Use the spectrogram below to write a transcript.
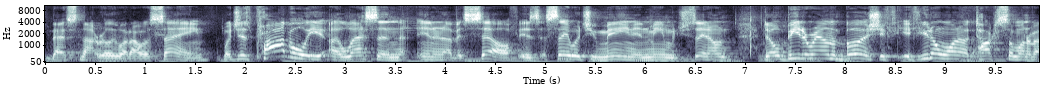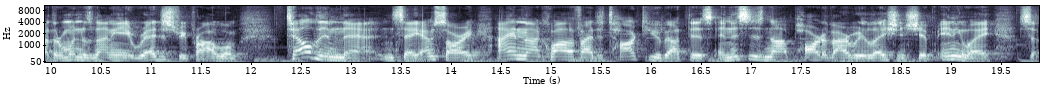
that's not really what I was saying, which is probably a lesson in and of itself is say what you mean and mean what you say. Don't don't beat around the bush. If if you don't want to talk to someone about their Windows 98 registry problem, tell them that and say, I'm sorry, I am not qualified to talk to you about this, and this is not part of our relationship anyway. So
